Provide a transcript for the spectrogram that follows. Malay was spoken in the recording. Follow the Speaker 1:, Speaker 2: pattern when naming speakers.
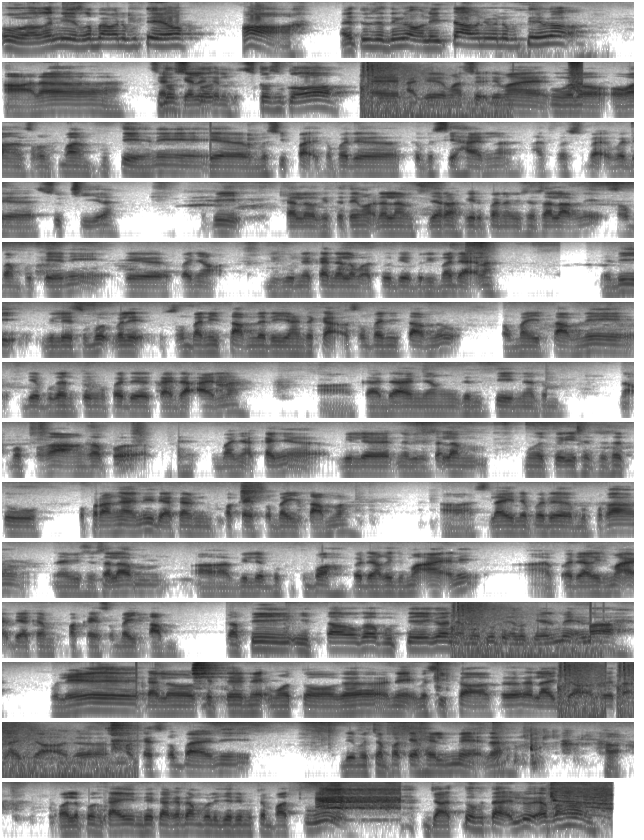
Speaker 1: Oh, hari ni serban warna putih oh.
Speaker 2: Ha.
Speaker 1: Hari tu saya tengok warna hitam ni warna putih pula.
Speaker 2: Alah. Sekali-kali kan
Speaker 1: Suka-suka.
Speaker 2: eh, ada maksud dia Mat.
Speaker 1: Oh,
Speaker 2: Kalau orang serban putih ni dia bersifat kepada kebersihan lah atau bersifat kepada suci lah. Tapi kalau kita tengok dalam sejarah kehidupan Nabi SAW ni serban putih ni dia banyak digunakan dalam waktu dia beribadat lah. Jadi bila sebut balik serban hitam tadi yang cakap serban hitam tu serban hitam ni dia bergantung kepada keadaan lah. Ha, keadaan yang genting atau nak berperang ke apa kebanyakannya bila Nabi SAW mengetui satu-satu peperangan ni dia akan pakai serban hitam lah. Uh, selain daripada berperang, Nabi SAW uh, bila berkutubah pada hari Jumaat ni, uh, pada hari Jumaat dia akan pakai serban hitam.
Speaker 1: Tapi hitam ke putih ke naik motor tak pakai helmet lah.
Speaker 2: Boleh kalau kita naik motor ke, naik basikal ke, lajak ke, tak lajak ke, pakai serban ni dia macam pakai helmet lah. Ha. Walaupun kain dia kadang-kadang boleh jadi macam batu. Jatuh tak elok abang.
